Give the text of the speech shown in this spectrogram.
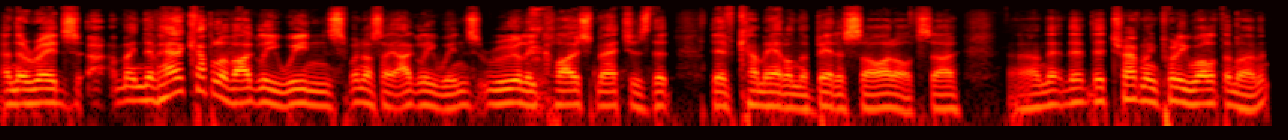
and the Reds. I mean, they've had a couple of ugly wins. When I say ugly wins, really close matches that they've come out on the better side of. So um, they're, they're, they're travelling pretty well at the moment.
